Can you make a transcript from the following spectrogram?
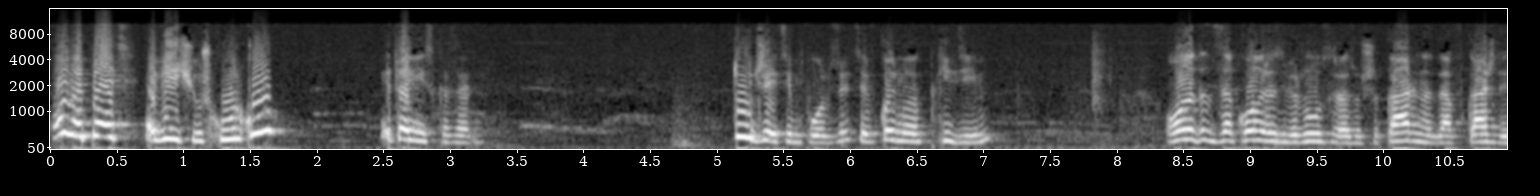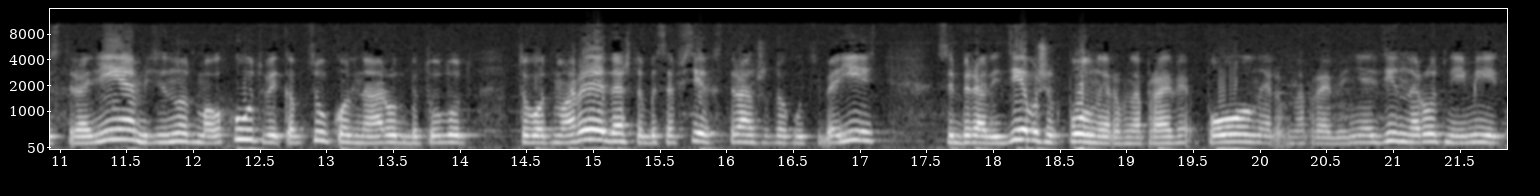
Он опять овечью шкурку, это они сказали. Тут же этим пользуется, в Кольмелах Пкидим. Он этот закон развернул сразу шикарно, да, в каждой стране, Мединот Малхут, Вейкапцу, Коль народ Батулут, то вот Море, да, чтобы со всех стран, что только у тебя есть, собирали девушек, полное равноправие, полное равноправие. Ни один народ не имеет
